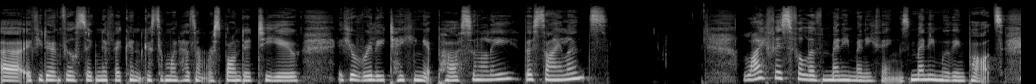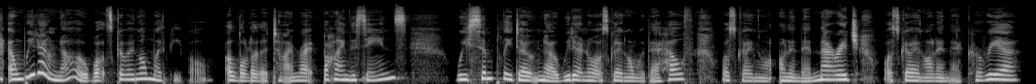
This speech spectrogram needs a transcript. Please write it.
uh, if you don't feel significant because someone hasn't responded to you, if you're really taking it personally, the silence? Life is full of many, many things, many moving parts, and we don't know what's going on with people a lot of the time, right? Behind the scenes, we simply don't know. We don't know what's going on with their health, what's going on in their marriage, what's going on in their career.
